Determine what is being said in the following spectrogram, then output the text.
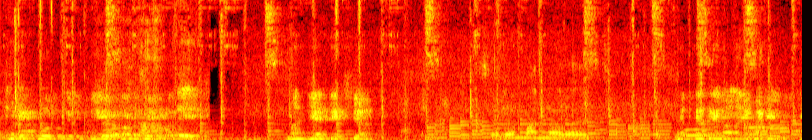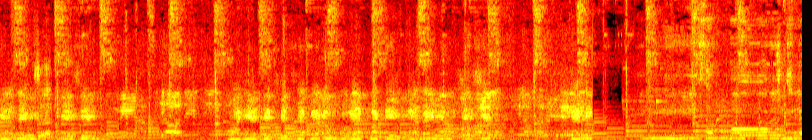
माजी अध्यक्ष. सर्व मान्यवर दत्तात्रय बालाजी पाटील याचाही विनंती असेल माजी अध्यक्ष सकाराम गोव्या पाटील याचाही विनंती असेल त्यांनी संभोज्य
